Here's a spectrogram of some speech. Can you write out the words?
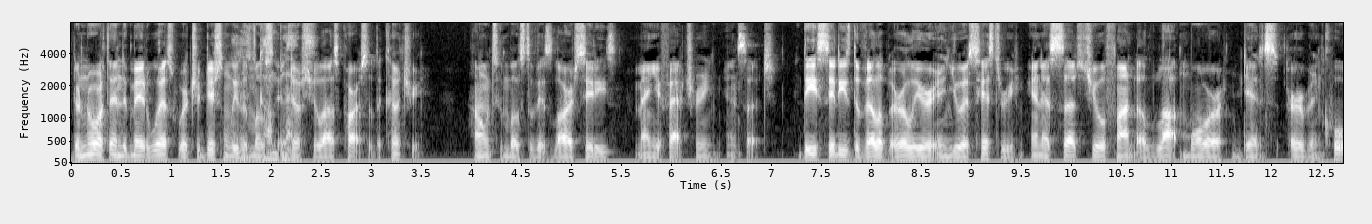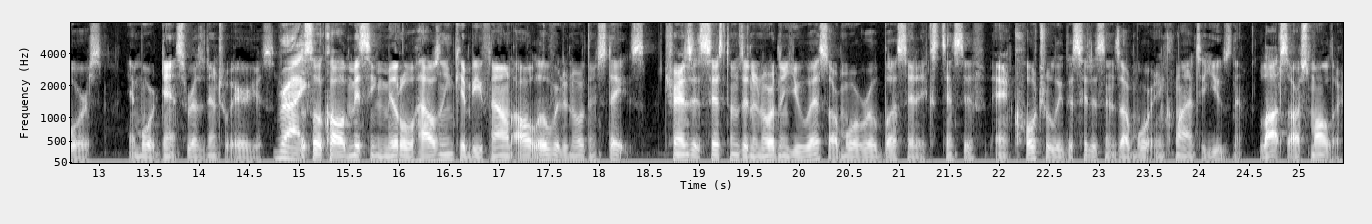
The North and the Midwest were traditionally the most complex. industrialized parts of the country, home to most of its large cities, manufacturing, and such. These cities developed earlier in U.S. history, and as such, you'll find a lot more dense urban cores and more dense residential areas. Right. The so-called missing middle housing can be found all over the northern states. Transit systems in the northern U.S. are more robust and extensive, and culturally, the citizens are more inclined to use them. Lots are smaller.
